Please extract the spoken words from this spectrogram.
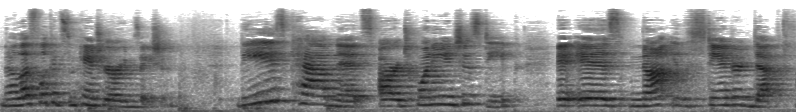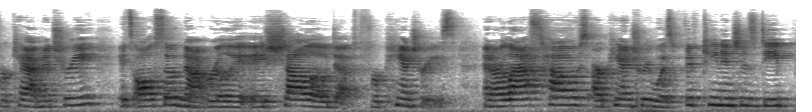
Now let's look at some pantry organization. These cabinets are 20 inches deep. It is not the standard depth for cabinetry. It's also not really a shallow depth for pantries. In our last house, our pantry was 15 inches deep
